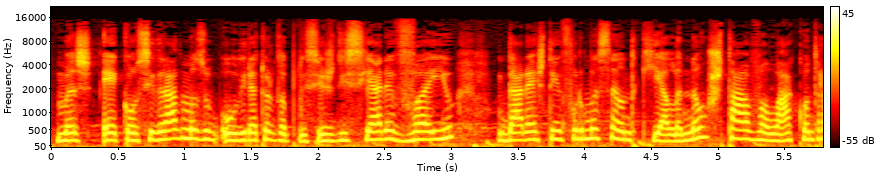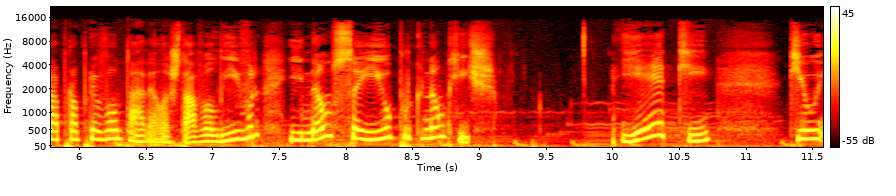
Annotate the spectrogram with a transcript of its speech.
mas é considerado, mas o, o diretor da Polícia Judiciária veio dar esta informação de que ela não estava lá contra a própria vontade, ela estava livre e não saiu porque não quis. E é aqui que eu.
